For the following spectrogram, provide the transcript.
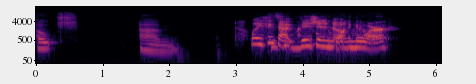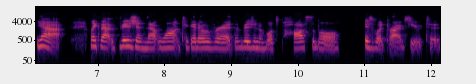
coach. Um, well, I think that vision of more. Yeah like that vision that want to get over it the vision of what's possible is what drives you to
